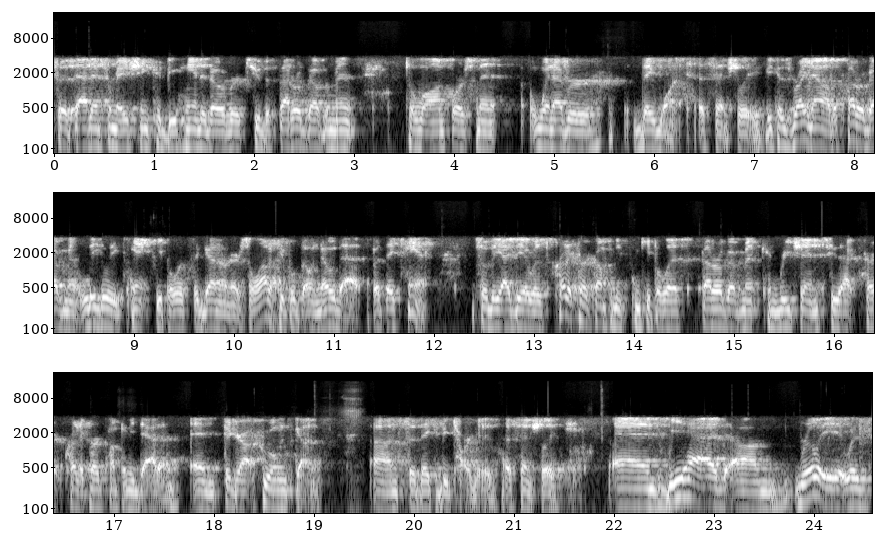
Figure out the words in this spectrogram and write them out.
so that that information could be handed over to the federal government, to law enforcement, whenever they want, essentially. Because right now, the federal government legally can't keep a list of gun owners. A lot of people don't know that, but they can't. So the idea was credit card companies can keep a list, federal government can reach into that credit card company data and figure out who owns guns um, so they can be targeted, essentially. And we had um, really, it was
